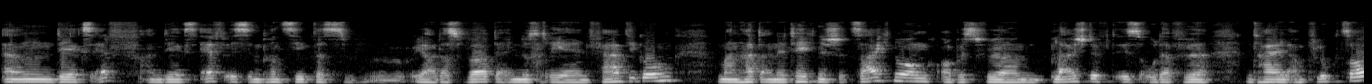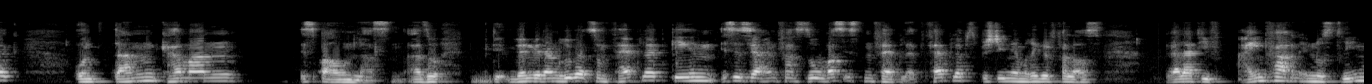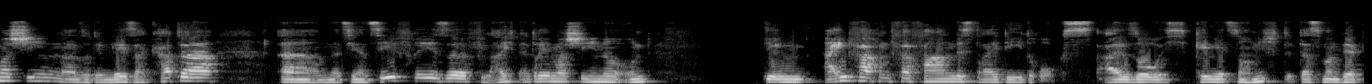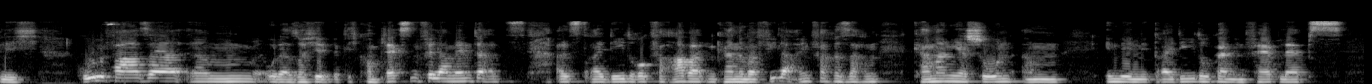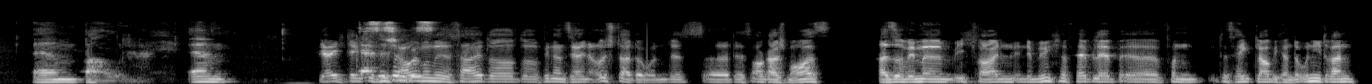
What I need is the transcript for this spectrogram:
ein DXF. Ein DXF ist im Prinzip das, ja, das Wort der industriellen Fertigung. Man hat eine technische Zeichnung, ob es für einen Bleistift ist oder für ein Teil am Flugzeug. Und dann kann man es bauen lassen. Also wenn wir dann rüber zum Fab Lab gehen, ist es ja einfach so, was ist ein Fab Lab? Fab Labs bestehen ja im Regelfall aus relativ einfachen Industriemaschinen, also dem Laser Cutter, äh, einer CNC-Fräse, vielleicht eine Drehmaschine und den einfachen Verfahren des 3D-Drucks. Also ich kenne jetzt noch nicht, dass man wirklich Kohlefaser ähm, oder solche wirklich komplexen Filamente als, als 3D-Druck verarbeiten kann, aber viele einfache Sachen kann man ja schon ähm, in den 3D-Druckern in Fab Labs ähm, bauen. Ähm, ja, ich denke, das, das ist, auch immer eine Sache der, der finanziellen Ausstattung und des, äh, des Engagements. Also wenn man, ich war in, in dem Münchner Fab Lab äh, von, das hängt glaube ich an der Uni dran.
